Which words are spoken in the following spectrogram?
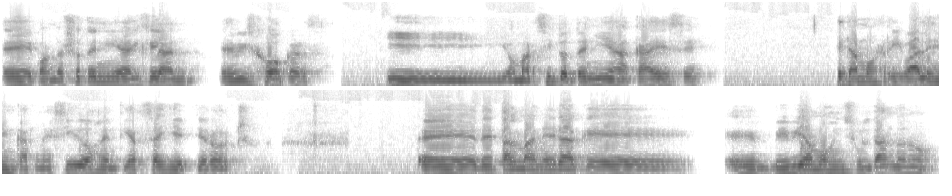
eh, cuando yo tenía el clan, Evil Hawkers, y Omarcito tenía KS, éramos rivales encarnecidos en Tier 6 y Tier 8. Eh, de tal manera que eh, vivíamos insultándonos,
